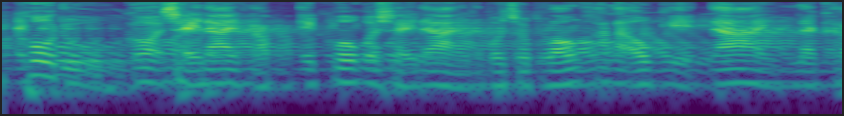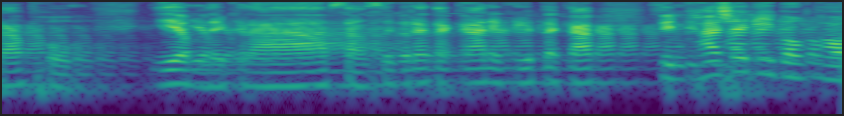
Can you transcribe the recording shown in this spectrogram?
Echo ดูก็ใช้ได้ครับ Echo ก็ใช้ได้ท่านผู้ชมร้องคาราโอเกะได้นะครับผมเยี่ยมเลยครับ สั่งซื้อก็ได้ตะกร้าในคลิปนะครับ สินค้าใช้ดีบอกต่อ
